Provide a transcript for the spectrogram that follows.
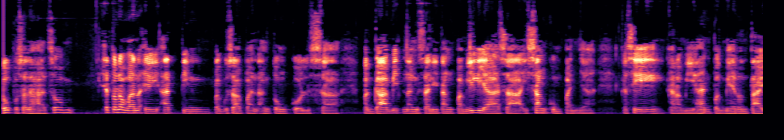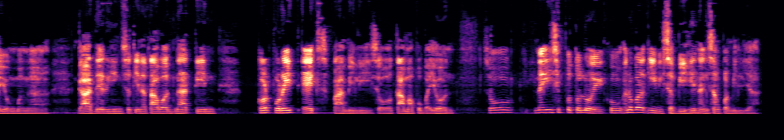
Hello po sa lahat. So, ito naman ay ating pag-usapan ang tungkol sa paggamit ng salitang pamilya sa isang kumpanya. Kasi karamihan pag meron tayong mga gathering, so tinatawag natin corporate X family. So, tama po ba yon? So, naisip ko tuloy kung ano ba ibig sabihin ng isang pamilya.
